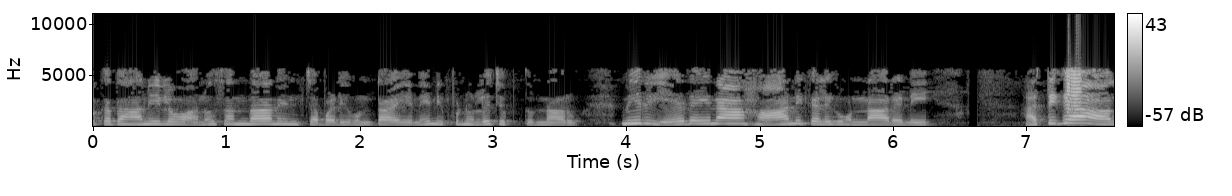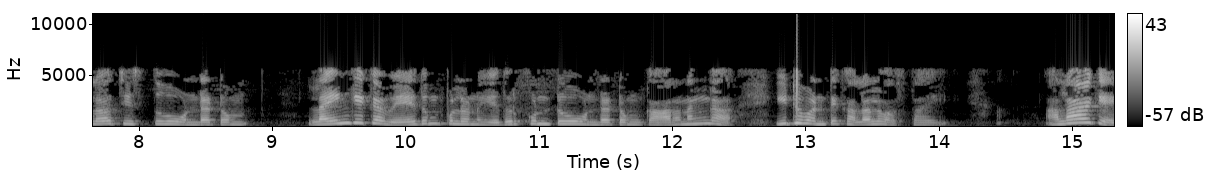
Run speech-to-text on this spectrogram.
ఒకదానిలో అనుసంధానించబడి ఉంటాయని నిపుణులు చెప్తున్నారు. మీరు ఏదైనా హాని కలిగి ఉన్నారని అతిగా ఆలోచిస్తూ ఉండటం లైంగిక వేధింపులను ఎదుర్కొంటూ ఉండటం కారణంగా ఇటువంటి కలలు వస్తాయి. అలాగే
